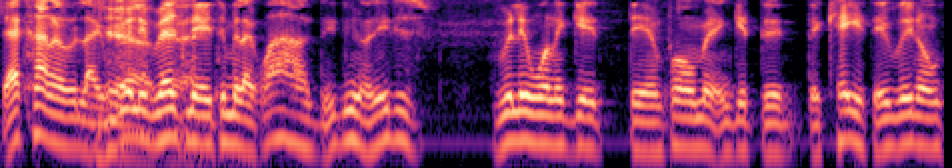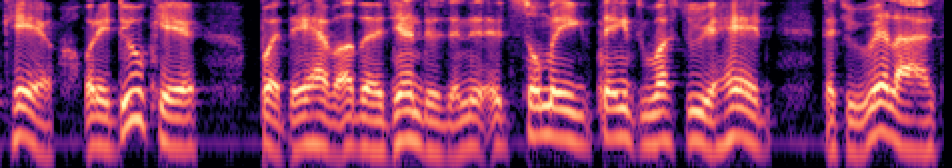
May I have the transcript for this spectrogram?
That kind of like Yeah, really man. resonated to me. Like, wow, they, you know, they just really want to get the informant and get the, the case. They really don't care, or they do care, but they have other agendas, and it, it's so many things rush through your head that you realize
